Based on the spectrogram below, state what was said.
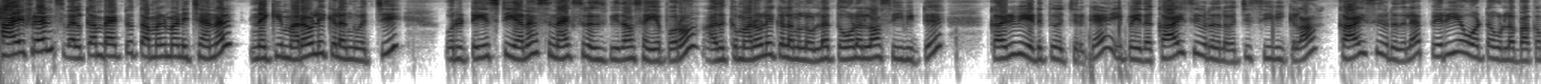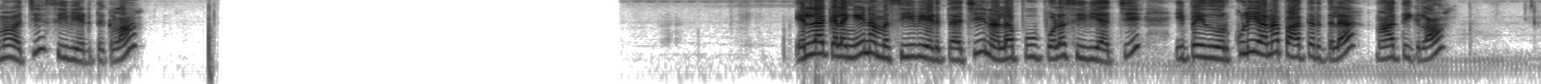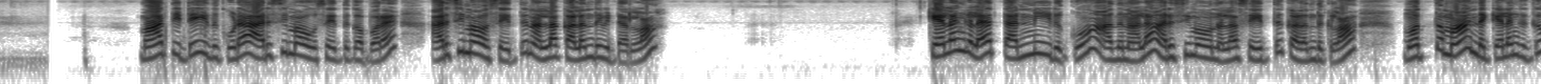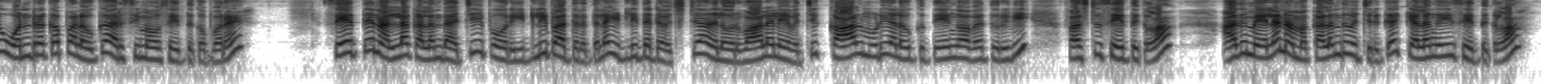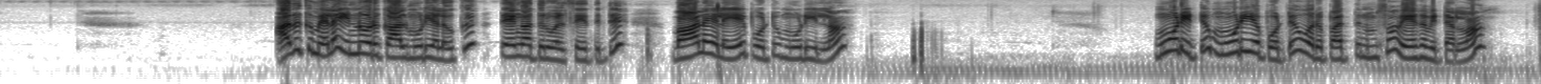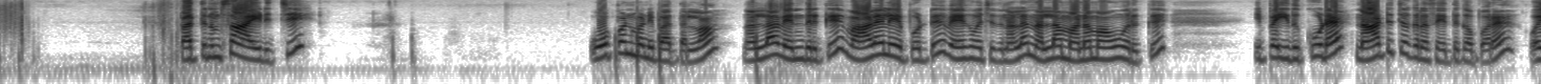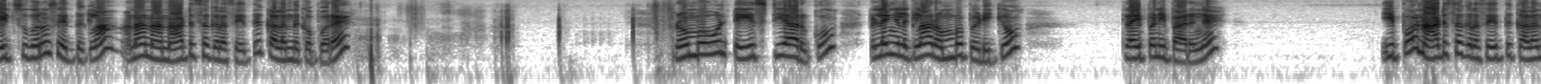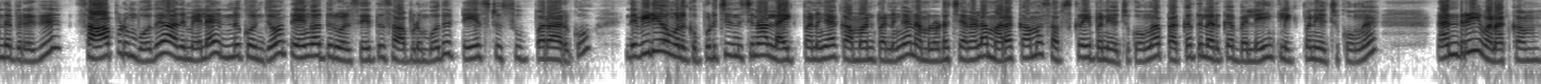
Hi friends welcome back to Tamil Mani channel இன்னைக்கு மரவள்ளி கிழங்கு வச்சு ஒரு டேஸ்டியான ஸ்நாக்ஸ் ரெசிபி தான் செய்ய போகிறோம் அதுக்கு மரவள்ளி கிழங்குல உள்ள தோலெல்லாம் சீவிட்டு கழுவி எடுத்து வச்சுருக்கேன். இப்போ இதை காய் சீவுறதுல வச்சு சீவிக்கலாம். காய் சீவுறதுல பெரிய ஓட்டை உள்ள பக்கமாக வச்சு சீவி எடுத்துக்கலாம். எல்லா கிழங்கையும் நம்ம சீவி எடுத்தாச்சு. நல்லா பூ போல் சீவியாச்சு. இப்போ இது ஒரு குழியான பாத்திரத்தில் மாற்றிக்கலாம் மாற்றிட்டு இது கூட அரிசி மாவு சேர்த்துக்க போகிறேன் அரிசி மாவு சேர்த்து நல்லா கலந்து விட்டுடலாம் கிழங்குல தண்ணி இருக்கும். அதனால அரிசி மாவு நல்லா சேர்த்து கலந்துக்கலாம். மொத்தமாக இந்த கிழங்குக்கு ஒன்றரை கப் அளவுக்கு அரிசி மாவு சேர்த்துக்க போகிறேன் சேர்த்து நல்லா கலந்தாச்சு. இப்போ ஒரு இட்லி பாத்திரத்தில் இட்லி தட்டை வச்சுட்டு அதில் ஒரு வாழலையை வச்சு கால் மூடி அளவுக்கு தேங்காவை துருவி ஃபஸ்ட்டு சேர்த்துக்கலாம். அது மேலே நம்ம கலந்து வச்சுருக்க கிழங்கையும் சேர்த்துக்கலாம். அதுக்கு மேலே இன்னொரு கால் மூடி அளவுக்கு தேங்காய் துருவல் சேர்த்துட்டு வாழை இலையை போட்டு மூடிடலாம். மூடிட்டு மூடியை போட்டு ஒரு பத்து நிமிஷம் வேக விட்டுடலாம் பத்து நிமிஷம் ஆயிடுச்சு. ஓப்பன் பண்ணி பார்த்துடலாம். நல்லா வெந்திருக்கு. வாழை இலையை போட்டு வேக வச்சதுனால நல்லா மணமாகவும் இருக்குது இப்போ இது கூட நாட்டு சக்கரை சேர்த்துக்க போகிறேன் ஒயிட் சுகரும் சேர்த்துக்கலாம். ஆனால் நான் நாட்டு சக்கரை சேர்த்து கலந்துக்க போகிறேன் ரொம்பவும் டேஸ்டியாக இருக்கும். பிள்ளைங்களுக்கெலாம் ரொம்ப பிடிக்கும். ட்ரை பண்ணி பாருங்கள் இப்போது நாட்டு சக்கரை சேர்த்து கலந்த பிறகு சாப்பிடும்போது அது மேலே இன்னும் கொஞ்சம் தேங்காய் துருவல் சேர்த்து சாப்பிடும்போது டேஸ்ட்டு சூப்பராக இருக்கும். இந்த வீடியோ உங்களுக்கு பிடிச்சிருந்துச்சுன்னா லைக் பண்ணுங்கள் கமெண்ட் பண்ணுங்கள் நம்மளோட சேனலை மறக்காமல் சப்ஸ்கிரைப் பண்ணி வச்சுக்கோங்க. பக்கத்தில் இருக்க பெல்லையும் கிளிக் பண்ணி வச்சுக்கோங்க. நன்றி வணக்கம்.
